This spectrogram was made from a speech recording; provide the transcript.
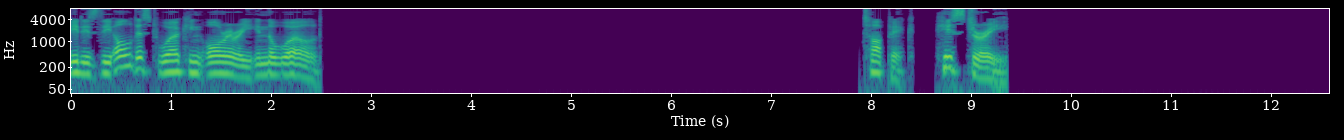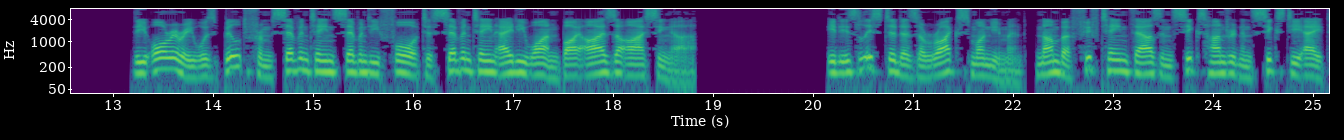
It is the oldest working orrery in the world. History The orrery was built from 1774 to 1781 by Eise Eisinga. It is listed as a Rijksmonument, number 15668.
